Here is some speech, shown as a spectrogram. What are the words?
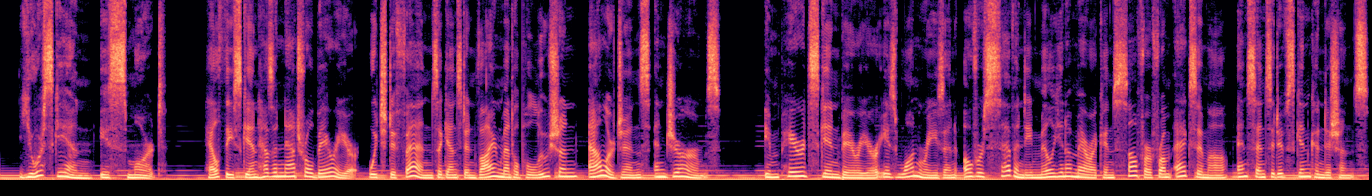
Your skin is smart. Healthy skin has a natural barrier which defends against environmental pollution, allergens, and germs. Impaired skin barrier is one reason over 70 million Americans suffer from eczema and sensitive skin conditions.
